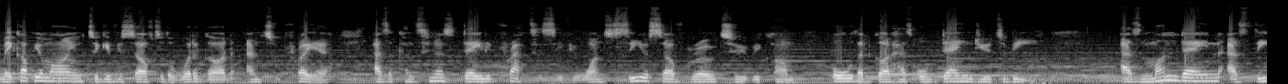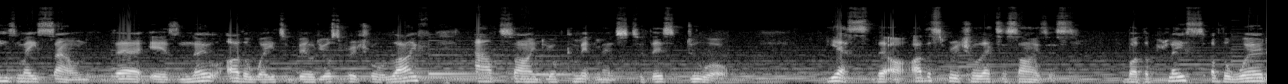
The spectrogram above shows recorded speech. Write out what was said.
Make up your mind to give yourself to the Word of God and to prayer as a continuous daily practice if you want to see yourself grow to become all that God has ordained you to be. As mundane as these may sound, there is no other way to build your spiritual life outside your commitments to this duo. Yes, there are other spiritual exercises, but the place of the word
